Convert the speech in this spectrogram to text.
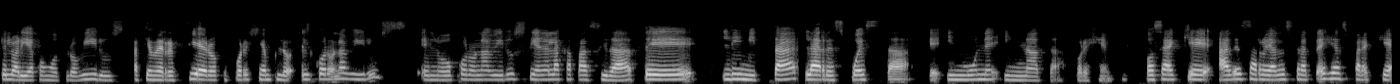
que lo haría con otro virus. ¿A qué me refiero? Que, por ejemplo, el coronavirus, el nuevo coronavirus tiene la capacidad de limitar la respuesta eh, inmune innata, por ejemplo. O sea que ha desarrollado estrategias para que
